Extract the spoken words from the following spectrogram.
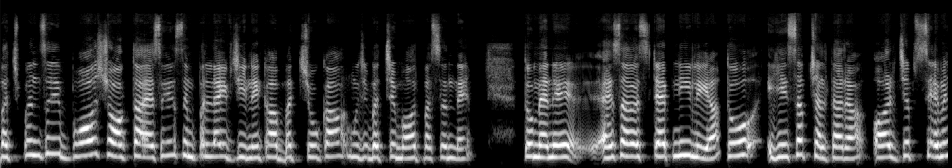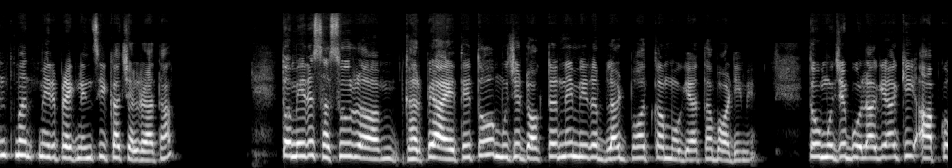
बचपन से बहुत शौक था ऐसे सिंपल लाइफ जीने का, बच्चों का मुझे बच्चे बहुत पसंद हैं। तो मैंने ऐसा स्टेप नहीं लिया। तो ये सब चलता रहा और जब सेवेंथ मंथ मेरे प्रेगनेंसी का चल रहा था तो मेरे ससुर घर पे आए थे तो मुझे डॉक्टर ने मेरा ब्लड बहुत कम हो गया था बॉडी में। तो मुझे बोला गया कि आपको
